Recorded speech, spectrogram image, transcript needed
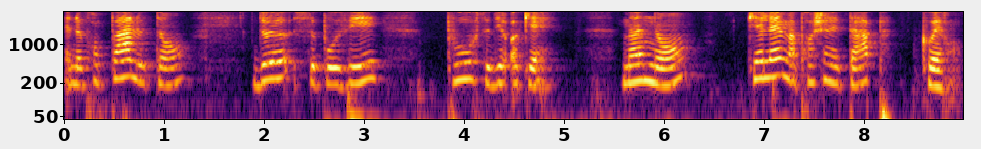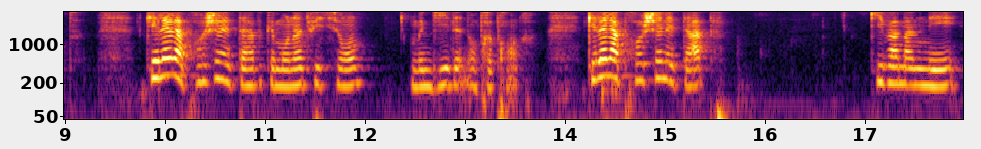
elle ne prend pas le temps de se poser pour se dire, ok, Maintenant, quelle est ma prochaine étape cohérente? Quelle est la prochaine étape que mon intuition me guide d'entreprendre? Quelle est la prochaine étape qui va m'amener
